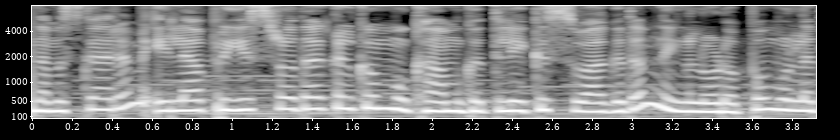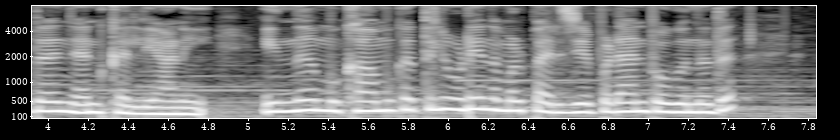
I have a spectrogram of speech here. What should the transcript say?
നമസ്കാരം. എല്ലാ പ്രിയ ശ്രോതാക്കൾക്കും മുഖാമുഖത്തിലേക്ക് സ്വാഗതം. നിങ്ങളോടൊപ്പം ഉള്ളത് ഞാൻ കല്യാണി. ഇന്ന് മുഖാമുഖത്തിലൂടെ നമ്മൾ പരിചയപ്പെടാൻ പോകുന്നത്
